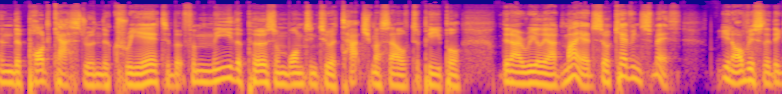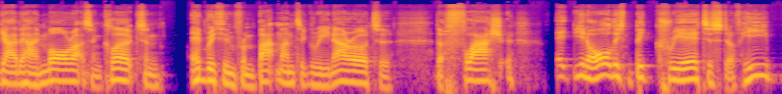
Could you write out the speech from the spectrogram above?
and the podcaster and the creator, but for me, the person wanting to attach myself to people that I really admired. So Kevin Smith, you know, obviously the guy behind Mallrats and Clerks and everything from Batman to Green Arrow to The Flash, eh, you know, all this big creator stuff. He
